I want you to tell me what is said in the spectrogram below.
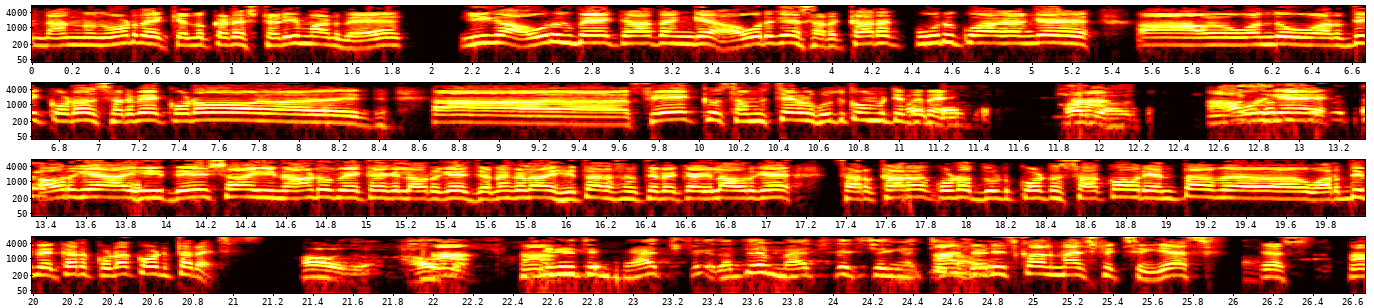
ನಾನು ನೋಡ್ದೆ ಕೆಲವು ಕಡೆ ಸ್ಟಡಿ ಮಾಡಿದೆ. ಈಗ ಅವ್ರಿಗೆ ಬೇಕಾದಂಗೆ ಅವ್ರಿಗೆ ಸರ್ಕಾರಕ್ಕೆ ಪೂರಕವಾಗಂಗೆ ಒಂದು ವರದಿ ಕೊಡೋ ಸರ್ವೆ ಕೊಡೋ ಫೇಕ್ ಸಂಸ್ಥೆಗಳು ಹುಟ್ಕೊಂಡ್ಬಿಟ್ಟಿದ್ದಾರೆ ಅವ್ರಿಗೆ ಅವ್ರಿಗೆ ಈ ದೇಶ ಈ ನಾಡು ಬೇಕಾಗಿಲ್ಲ ಅವ್ರಿಗೆ ಜನಗಳ ಹಿತಾಸಕ್ತಿ ಬೇಕಾಗಿಲ್ಲ ಅವ್ರಿಗೆ ಸರ್ಕಾರ ಕೂಡ ದುಡ್ಡು ಕೊಟ್ಟು ಸಾಕು ಅವ್ರ ಎಂತ ವರದಿ ಬೇಕಾದ್ರೆ ಕೂಡ ಕೊಡ್ತಾರೆ. ಹೌದು. ಈ ರೀತಿ ಮ್ಯಾಚ್ ಅದೇ ಮ್ಯಾಚ್ ಫಿಕ್ಸಿಂಗ್ ಅಂತ that is call match fixing yes yes ಹಾ.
